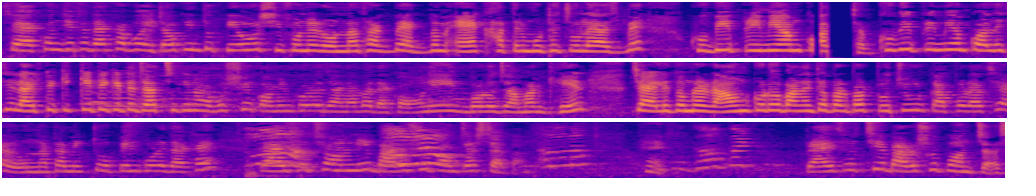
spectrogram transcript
সো এখন যেটা দেখাবো, এটাও কিন্তু পিওর শিফনের ওড়না থাকবে, একদম এক হাতের মুঠে চলে আসবে। খুবই প্রিমিয়াম খুবই প্রিমিয়াম কোয়ালিটি লাইফটা কি কেটে কেটে যাচ্ছে কিনা অবশ্যই কমেন্ট করে জানাবা। দেখো, অনেক বড় জামার ঘের। চাইলে তোমরা রাউন্ড করেও বানাতে পারবা। প্রচুর কাপড় আছে আর ওড়নাটা আমি একটু ওপেন করে দেখাই। প্রাইস হচ্ছে অনলি বারোশো পঞ্চাশ টাকা। হ্যাঁ প্রাইস হচ্ছে বারোশো পঞ্চাশ।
